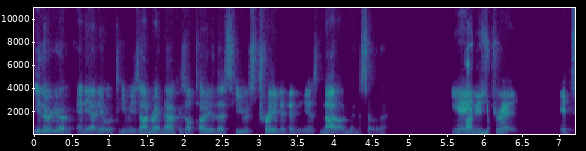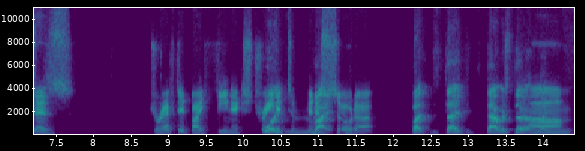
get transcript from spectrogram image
Either of you have any idea what team he's on right now? Because I'll tell you this: he was traded and he is not on Minnesota. yeah, he was no- dra- It says drafted by Phoenix, Well, traded to right. Minnesota. But like that was the like Um,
